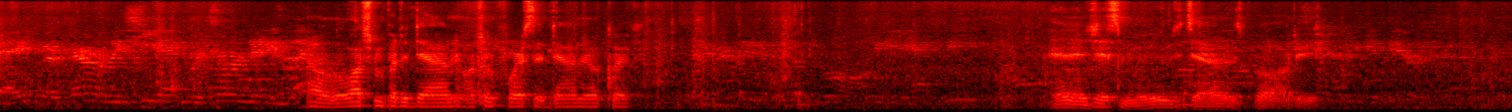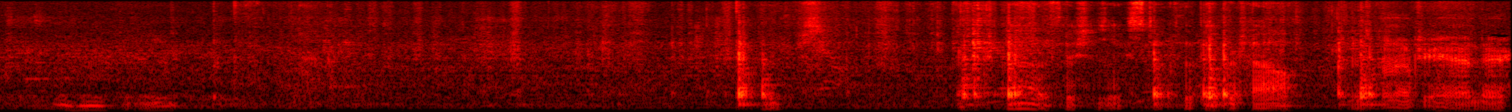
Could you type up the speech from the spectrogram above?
okay, but apparently she hadn't returned any letters. Oh, watch him put it down. Watch him force it down real quick. And it just moves down his body. Mm-hmm. Yeah, the fish is like stuck to the paper towel. Just going after your hand there.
